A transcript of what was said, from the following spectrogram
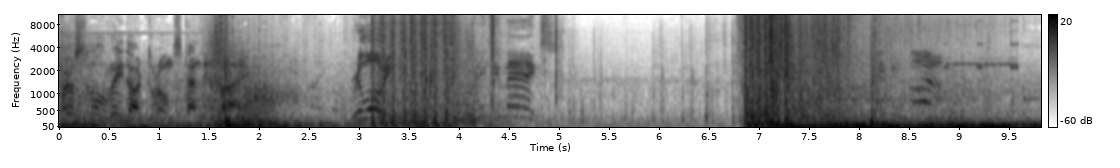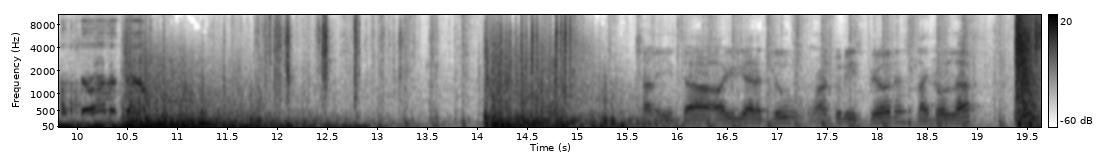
Personal radar standing by. Reloading. Changing mags. Their armor's down. I'm telling you, dog. All you gotta do, run through these buildings, like go left. I'm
